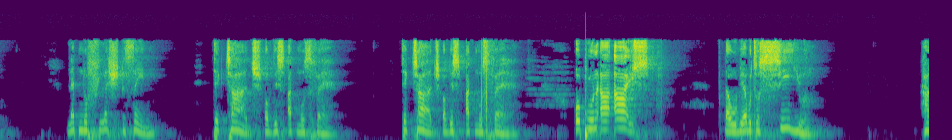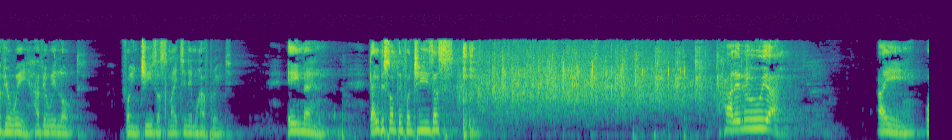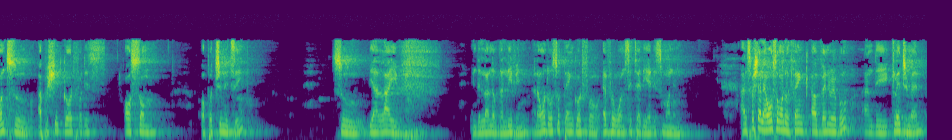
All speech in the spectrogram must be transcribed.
Let no flesh be seen. Take charge of this atmosphere. Take charge of this atmosphere. Open our eyes that we'll be able to see you. Have your way, have your way, Lord. For in Jesus' mighty name we have prayed. Amen. Can you do something for Jesus? Hallelujah. I want to appreciate God for this awesome opportunity to be alive in the land of the living. And I want to also thank God for everyone seated here this morning. And especially, I also want to thank our venerable and the clergymen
